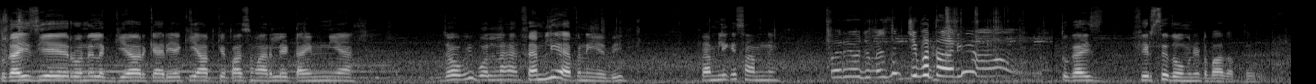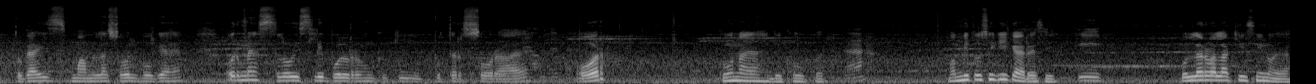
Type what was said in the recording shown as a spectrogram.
तो गाइज़ ये रोने लग गया और कह रही है कि आपके पास हमारे लिए टाइम नहीं है। जो भी बोलना है फैमिली है अपनी ये भी। फैमिली के सामने। अरे जो मैं सच्ची बता रही हूँ। तो गाइज फिर से दो मिनट बाद आते हो तो गाइज मामला सोल्व हो गया है और मैं स्लो इसलिए बोल रहा हूँ क्योंकि पुत्र सो रहा है और कौन आया है देखो ऊपर ਮੰਮੀ ਤੁਸੀਂ ਕੀ ਕਹਿ ਰਹੇ ਸੀ ਕੀ ਕੂਲਰ ਵਾਲਾ ਕੀ ਸੀਨ ਹੋਇਆ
